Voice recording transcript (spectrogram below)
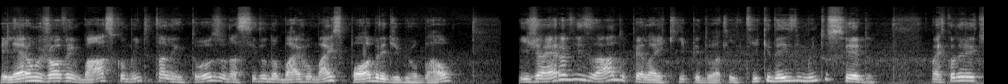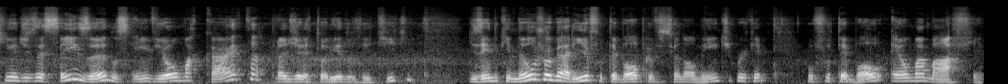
Ele era um jovem basco muito talentoso, nascido no bairro mais pobre de Bilbao, e já era avisado pela equipe do Atlético desde muito cedo. Mas quando ele tinha 16 anos, enviou uma carta para a diretoria do Atlético dizendo que não jogaria futebol profissionalmente porque o futebol é uma máfia.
